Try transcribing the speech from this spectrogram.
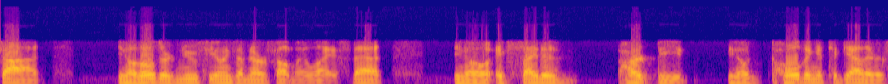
shot, you know, those are new feelings I've never felt in my life. That, you know, excited heartbeat, you know, holding it together,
